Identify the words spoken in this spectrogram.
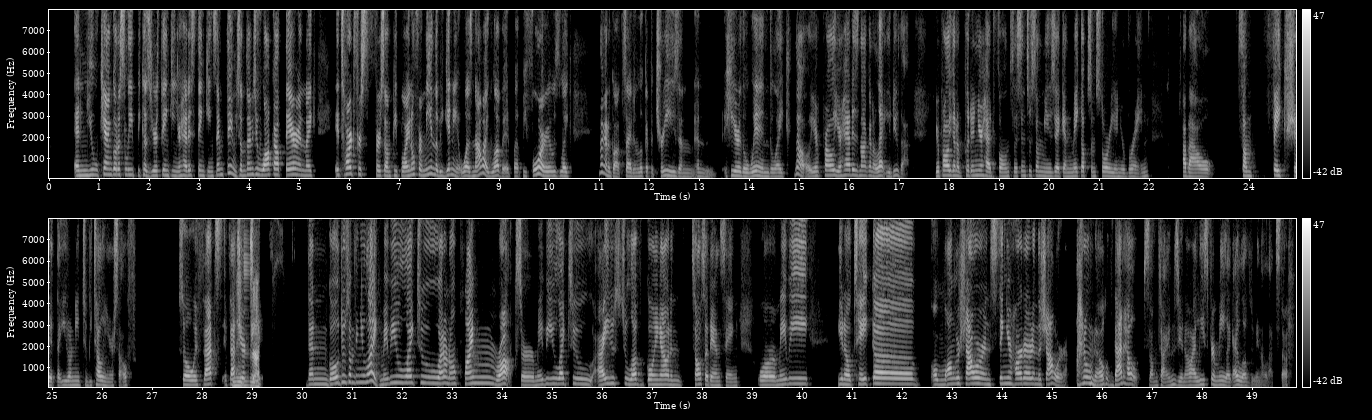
and you can't go to sleep because you're thinking your head is thinking. Same thing. Sometimes you walk out there and like it's hard for for some people. I know for me in the beginning it was. Now i love it but before it was like i'm not going to go outside and look at the trees and and hear the wind. Like no you're probably your head is not going to let you do that. You're probably going to put in your headphones listen to some music and make up some story in your brain about some fake shit that you don't need to be telling yourself. So if that's if that's exactly. your then go do something you like. Maybe you like to, I don't know, climb rocks, or maybe you like to. I used to love going out and salsa dancing, or maybe, you know, take a, a longer shower and sing your heart out in the shower. I don't know. That helps sometimes, you know, at least for me. Like, I love doing all that stuff.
